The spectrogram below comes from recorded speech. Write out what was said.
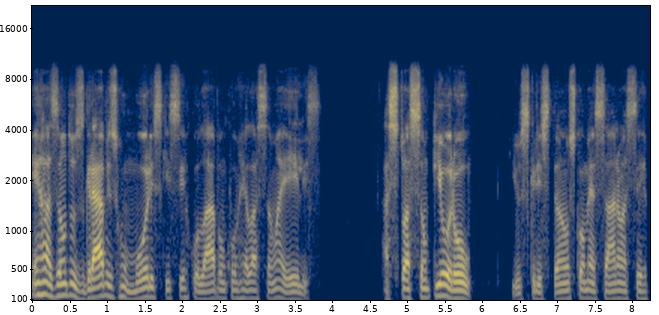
em razão dos graves rumores que circulavam com relação a eles. A situação piorou e os cristãos começaram a ser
